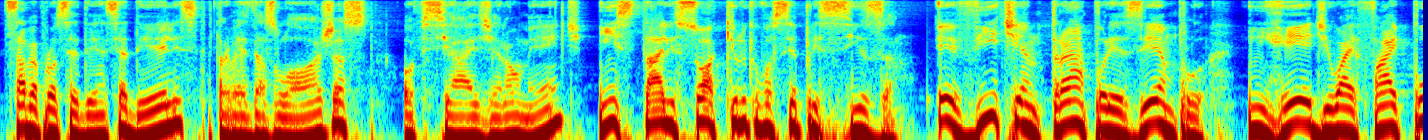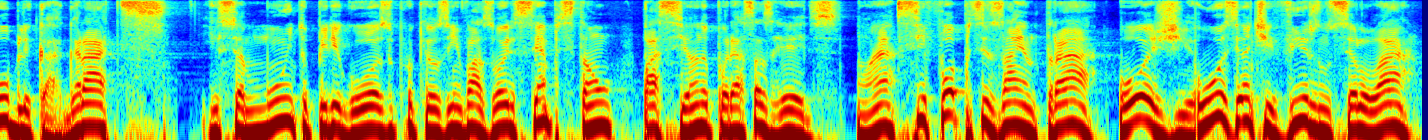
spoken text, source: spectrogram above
sabe a procedência deles, através das lojas oficiais geralmente, instale só aquilo que você precisa. Evite entrar, por exemplo, em rede Wi-Fi pública grátis. Isso é muito perigoso porque os invasores sempre estão passeando por essas redes, não é? Se for precisar entrar hoje, use antivírus no celular.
